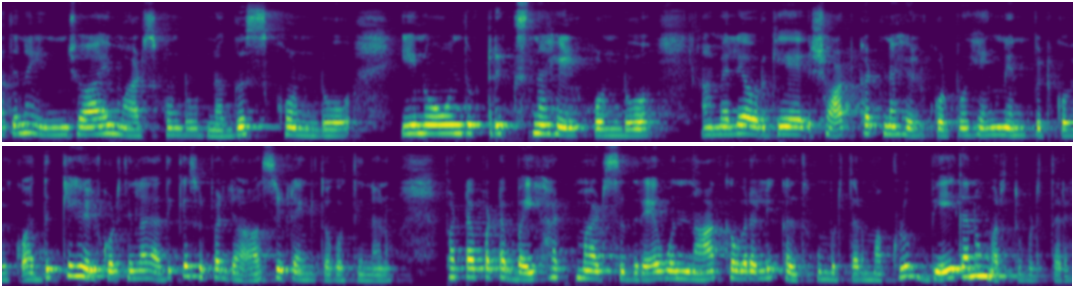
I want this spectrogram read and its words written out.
ಅದನ್ನು ಎಂಜಾಯ್ ಮಾಡಿಸ್ಕೊಂಡು, ನಗಿಸ್ಕೊಂಡು, ಏನೋ ಒಂದು ಟ್ರಿಕ್ಸ್ನ ಹೇಳ್ಕೊಂಡು, ಆಮೇಲೆ ಅವ್ರಿಗೆ ಶಾರ್ಟ್ಕಟ್ನ ಹೇಳ್ಕೊಟ್ಟು ಹೆಂಗೆ ನೆನ್ಪಿಟ್ಕೋಬೇಕು ಅದಕ್ಕೆ ಹೇಳ್ಕೊಡ್ತೀನಿ. ಅದಕ್ಕೆ ಸ್ವಲ್ಪ ಜಾಸ್ತಿ ಟೈಮ್ ತೊಗೋತೀನಿ ನಾನು. ಪಟ ಪಟ ಬೈ ಹಟ್ ಮಾಡಿಸಿದ್ರೆ ಒಂದು ನಾಲ್ಕು ಅವರಲ್ಲಿ ಕಲ್ತ್ಕೊಂಡ್ಬಿಡ್ತಾರೆ ಮಕ್ಕಳು ಬೇಗನೂ ಮರೆತು ಬಿಡ್ತಾರೆ.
